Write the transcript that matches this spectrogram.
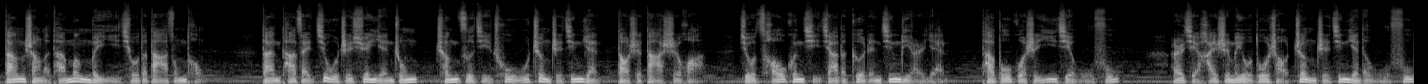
当上了他梦寐以求的大总统，但他在就职宣言中称自己初无政治经验，倒是大实话。就曹锟起家的个人经历而言，他不过是一介武夫，而且还是没有多少政治经验的武夫，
